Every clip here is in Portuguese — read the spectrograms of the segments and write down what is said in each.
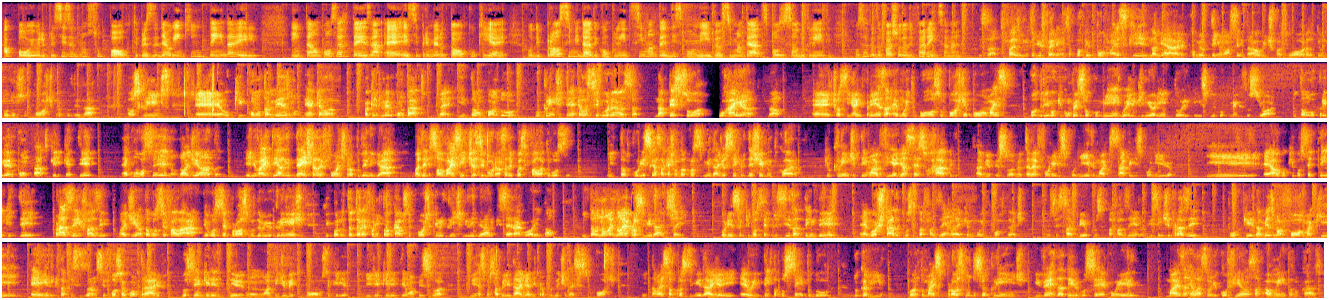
apoio, ele precisa de um suporte, precisa de alguém que entenda ele. Então, com certeza, é esse primeiro tópico que é o de proximidade com o cliente, se manter disponível, se manter à disposição do cliente, com certeza faz toda a diferença, né? Exato, faz muita diferença porque por mais que na minha área, como eu tenho uma central 24 horas, eu tenho todo um suporte para poder dar aos clientes, é, o que conta mesmo é aquela aquele primeiro contato, né? Então, quando o cliente tem aquela segurança na pessoa, o Ryan, não, é, tipo assim, a empresa é muito boa, o suporte é bom, mas Rodrigo que conversou comigo, ele que me orientou, ele que me explicou como é que funciona. Então, o primeiro contato que ele quer ter é com você, não, não adianta. Ele vai ter ali 10 telefones para poder ligar, mas ele só vai sentir a segurança depois que falar com você. Então, por isso que essa questão da proximidade eu sempre deixei muito claro que o cliente tem uma via de acesso rápido à minha pessoa. Meu telefone é disponível, meu WhatsApp é disponível. E é algo que você tem que ter prazer em fazer. Não adianta você falar, ah, eu vou ser próximo do meu cliente, e quando o teu telefone tocar, você, poxa, aquele cliente me ligando, o que será agora? Então, então não, é, não é proximidade isso aí. Por isso que você precisa atender, é, gostar do que você está fazendo, né, que é muito importante, você saber o que você está fazendo e sentir prazer. Porque da mesma forma que é ele que está precisando, se fosse ao contrário, você ia querer ter um atendimento bom, você queria, iria querer ter uma pessoa de responsabilidade ali para poder te dar esse suporte. Então essa proximidade aí é 80% do, do caminho. Quanto mais próximo do seu cliente e verdadeiro você é com ele, mais a relação de confiança aumenta no caso.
